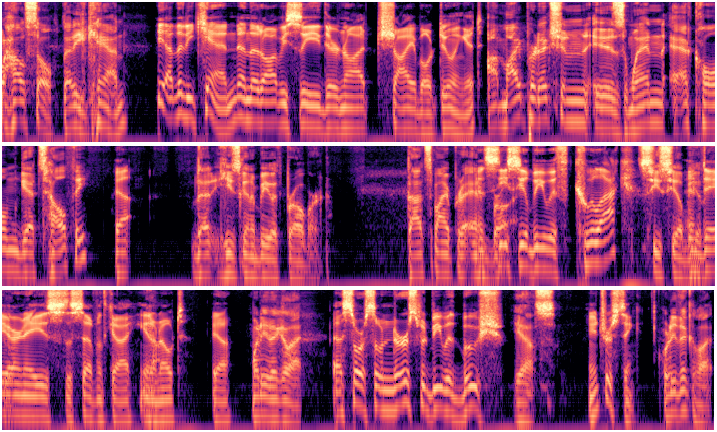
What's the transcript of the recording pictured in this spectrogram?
How so? That he can. Yeah, that he can, and that obviously they're not shy about doing it. Uh, my prediction is when Ekholm gets healthy, yeah, that he's going to be with Broberg. That's my pre- and, and Ceci will be with Kulak. Ceci will be and Desharnais the seventh guy in yeah. and out. Yeah. What do you think of that? Uh, so, so Nurse would be with Bush. Yes. Interesting. What do you think of that?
